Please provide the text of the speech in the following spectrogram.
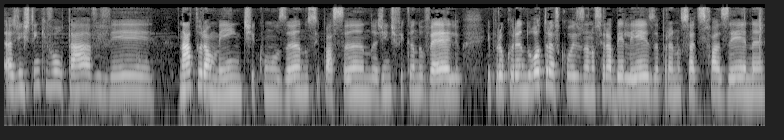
a gente tem que voltar a viver naturalmente, com os anos se passando, a gente ficando velho e procurando outras coisas a não ser a beleza para nos satisfazer, né?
